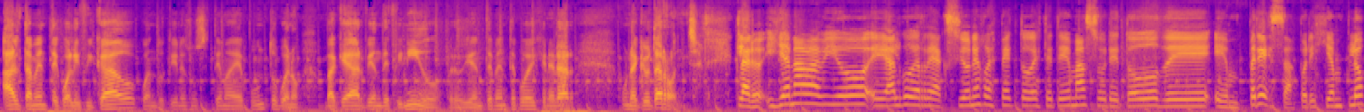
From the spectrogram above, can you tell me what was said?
altamente cualificado, cuando tienes un sistema de puntos, bueno, va a quedar bien definido, pero evidentemente puede generar una que otra roncha. Claro, y ya no ha habido eh, algo de reacciones respecto de este tema, sobre todo de empresas. Por ejemplo,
